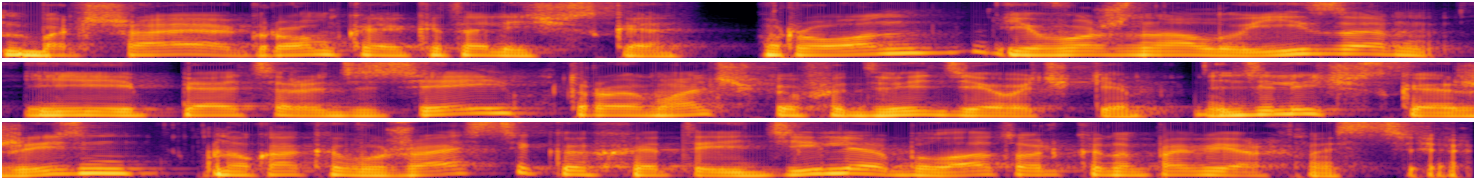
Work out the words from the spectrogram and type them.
большая, громкая, католическая. Рон, его жена Луиза и пятеро детей, трое мальчиков и две девочки. Идиллическая жизнь, но как и в ужастиках, эта идиллия была только на поверхности.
